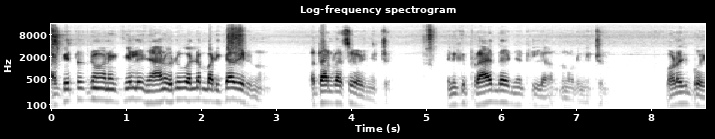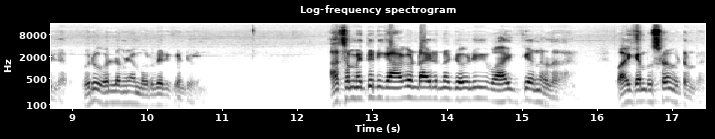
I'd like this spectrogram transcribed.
അക്കിത്തത്തിന് മനക്കിൽ ഞാൻ ഒരു കൊല്ലം പഠിക്കാതിരുന്നു. പത്താം ക്ലാസ് കഴിഞ്ഞിട്ട്. എനിക്ക് പ്രായം കഴിഞ്ഞിട്ടില്ല എന്ന് പറഞ്ഞിട്ട് കോളേജിൽ പോയില്ല. ഒരു കൊല്ലം ഞാൻ വെറുതെ ഇരിക്കേണ്ടി വന്നു. ആ സമയത്ത് എനിക്ക് ആകെ ഉണ്ടായിരുന്ന ജോലി വായിക്കുക എന്നുള്ളതാണ്. വായിക്കാൻ പുസ്തകം കിട്ടുന്നത്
